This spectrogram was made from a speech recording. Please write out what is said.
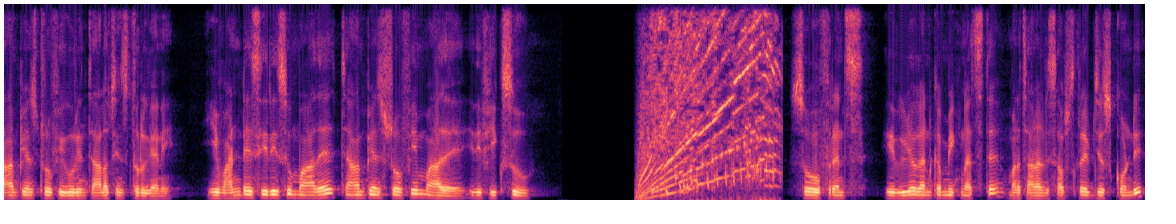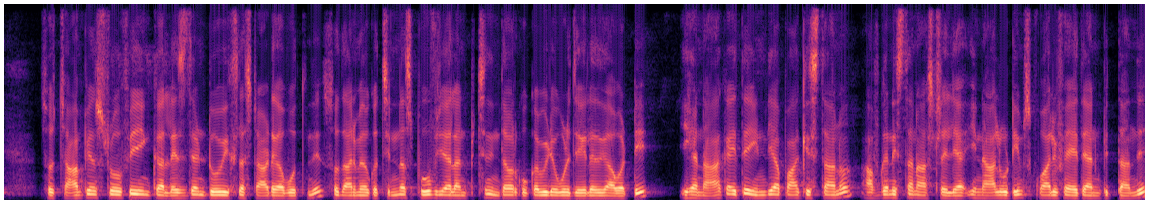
ఛాంపియన్స్ ట్రోఫీ గురించి ఆలోచిస్తురు కానీ ఈ వన్ డే సిరీస్ మాదే ఛాంపియన్స్ ట్రోఫీ మాదే ఇది ఫిక్సు. సో ఫ్రెండ్స్ ఈ వీడియో కనుక మీకు నచ్చితే మన ఛానల్ని సబ్స్క్రైబ్ చేసుకోండి. సో ఛాంపియన్స్ ట్రోఫీ ఇంకా లెస్ దెన్ టూ వీక్స్లో స్టార్ట్ కాబోతుంది. సో దాని మీద ఒక చిన్న స్పూఫ్ చేయాలనిపించింది. ఇంతవరకు ఒక వీడియో కూడా చేయలేదు కాబట్టి. ఇక నాకైతే ఇండియా పాకిస్తాన్ ఆఫ్ఘనిస్తాన్ ఆస్ట్రేలియా ఈ నాలుగు టీమ్స్ క్వాలిఫై అయితే అనిపిస్తుంది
